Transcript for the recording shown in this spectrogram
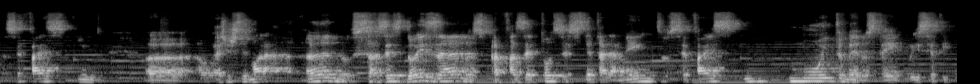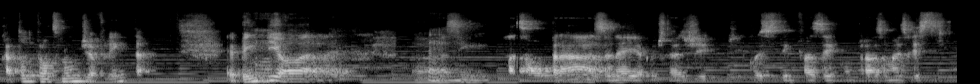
Você faz. Em, uh, a gente demora anos, às vezes dois anos, para fazer todos esses detalhamentos. Você faz muito menos tempo e você tem que ficar todo pronto num dia. Eu falei, então, é bem pior, né? Uh, é. Assim, em relação ao prazo, né? E a quantidade de, de coisas que você tem que fazer com prazo mais restrito.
